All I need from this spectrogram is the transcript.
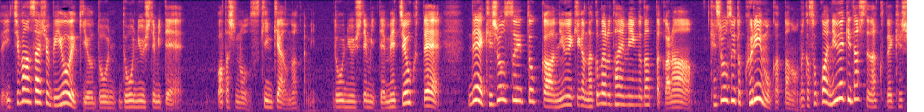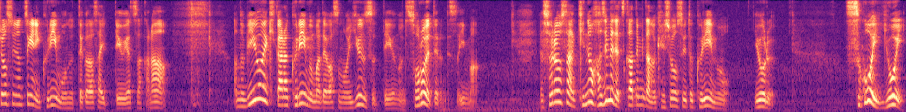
で一番最初美容液を導入してみて私のスキンケアの中に導入してみてめっちゃ良くてで化粧水とか乳液がなくなるタイミングだったから化粧水とクリームを買ったの。なんかそこは乳液出してなくて化粧水の次にクリームを塗ってくださいっていうやつだからあの美容液からクリームまではそのユンスっていうので揃えてるんです今。それをさ昨日初めて使ってみたの化粧水とクリームを。夜。すごい良い。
